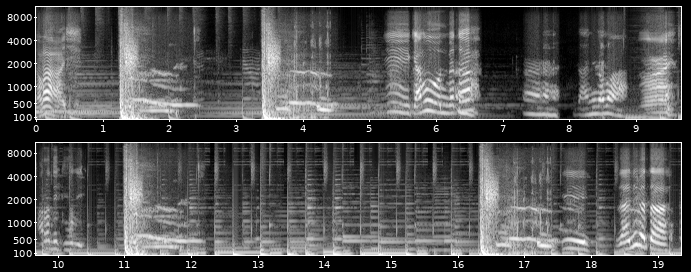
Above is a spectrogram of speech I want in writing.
দাঁড়াস কি কেমন বেটা জানি বাবা আয়, আরও দিতে হবে কি জানি বেটা ঠিক আছে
